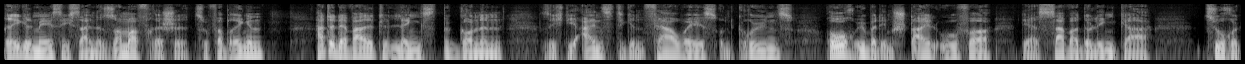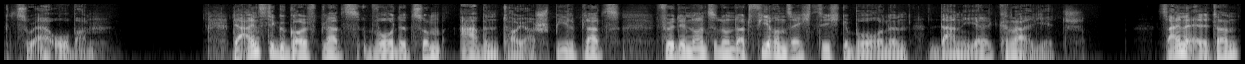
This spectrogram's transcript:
regelmäßig seine Sommerfrische zu verbringen, hatte der Wald längst begonnen, sich die einstigen Fairways und Grüns hoch über dem Steilufer der Savadolinka zurückzuerobern. Der einstige Golfplatz wurde zum Abenteuerspielplatz für den 1964 geborenen Daniel Kraljic. Seine Eltern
